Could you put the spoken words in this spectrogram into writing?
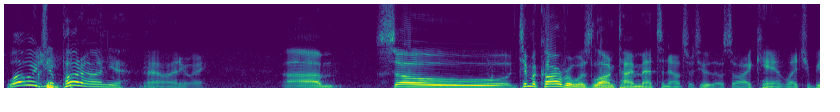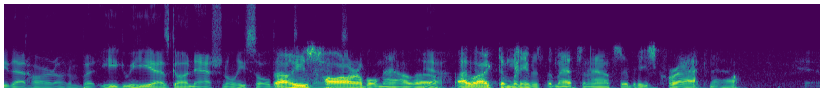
what would you put on you? Well, anyway. Um, so Tim McCarver was longtime Mets announcer too, though. So I can't let you be that hard on him. But he he has gone national. He sold out. Oh, to he's the Mets. horrible now, though. Yeah. I liked him when he was the Mets announcer, but he's crap now.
